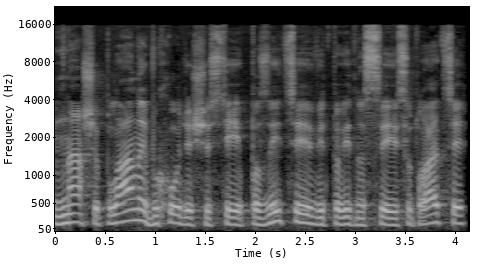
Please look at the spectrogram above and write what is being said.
наші плани, виходячи з цієї позиції, відповідно з цієї ситуації,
